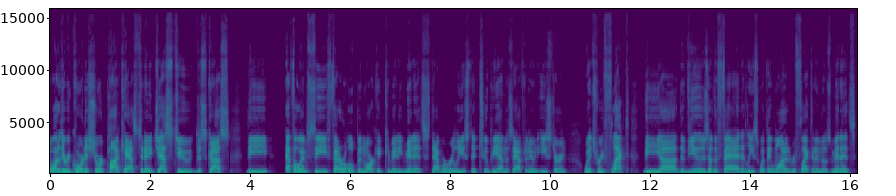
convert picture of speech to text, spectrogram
Well, I wanted to record a short podcast today just to discuss the FOMC Federal Open Market Committee minutes that were released at 2 p.m. this afternoon Eastern, which reflect the uh, the views of the Fed, at least what they wanted reflected in those minutes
